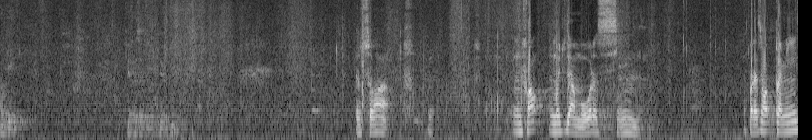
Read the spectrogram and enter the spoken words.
Alguém? Quer fazer alguma pergunta? Eu só não falo muito de amor assim. Parece uma, pra mim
